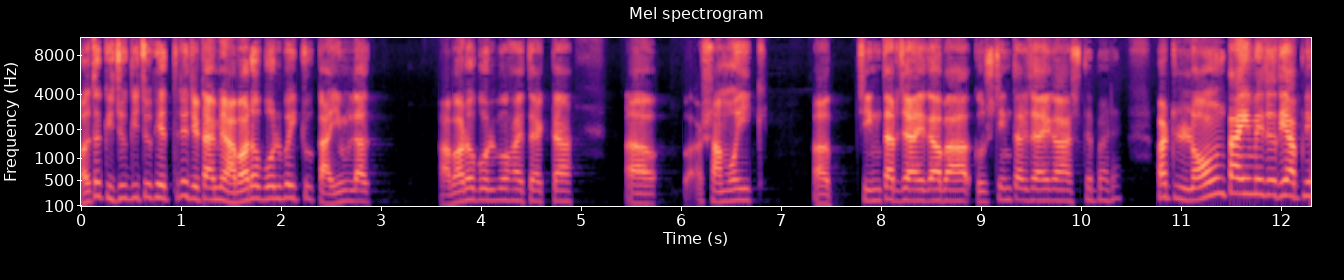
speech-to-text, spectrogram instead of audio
হয়তো কিছু কিছু ক্ষেত্রে যেটা আমি আবারও বলব, একটু টাইম লাগ, আবারও বলব হয়তো একটা সাময়িক চিন্তার জায়গা বা দুশ্চিন্তার জায়গা আসতে পারে। বাট লং টাইমে যদি আপনি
